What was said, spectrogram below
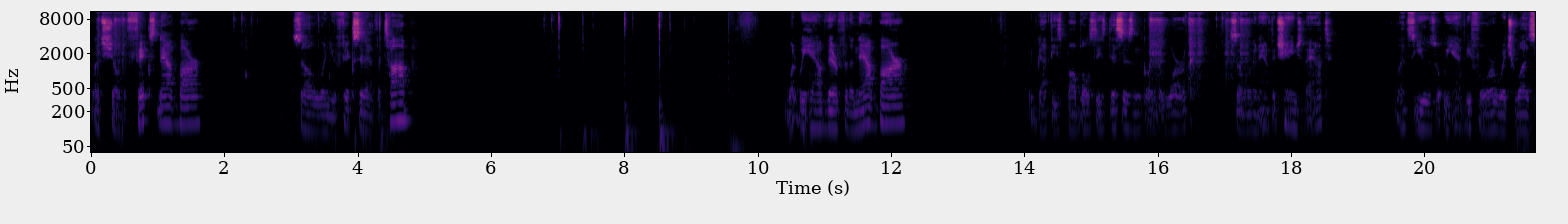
Let's show the fixed nav bar. So when you fix it at the top, what we have there for the nav bar We've got these bubbles. These This isn't going to work, so we're going to have to change that. Let's use what we had before, which was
